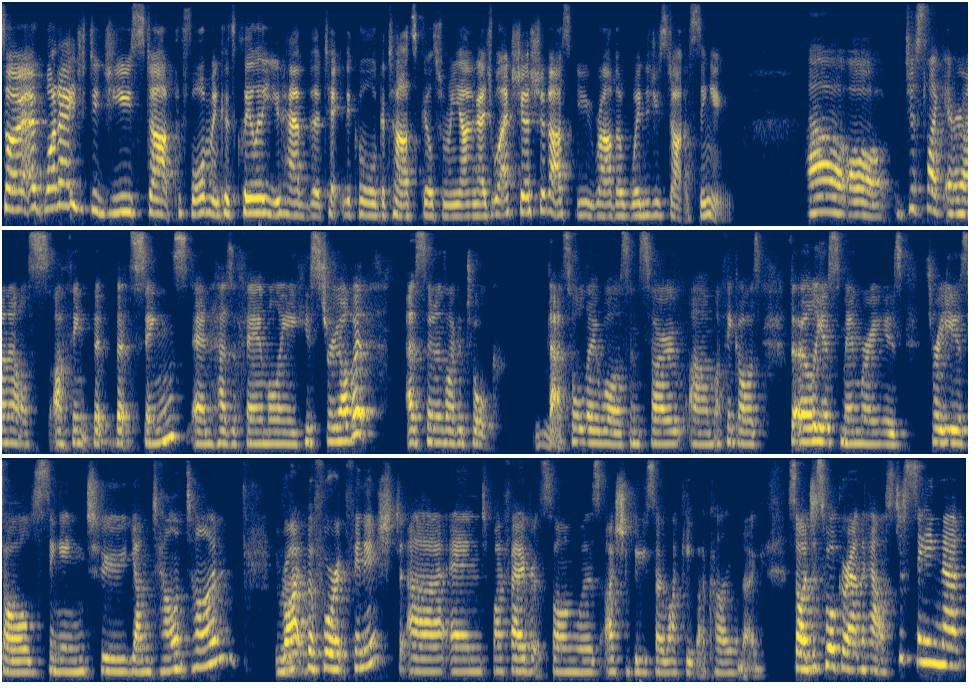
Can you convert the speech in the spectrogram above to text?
So, at what age did you start performing? Because clearly you have the technical guitar skills from a young age. Well, actually, I should ask you rather, when did you start singing? Oh, oh, just like everyone else, I think that that sings and has a family history of it. As soon as I could talk. That's all there was. And so um, I think I was the earliest memory is three years old singing to Young Talent Time right before it finished. Uh, and my favorite song was I Should Be So Lucky by Kylie Minogue. So I just walk around the house just singing that,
